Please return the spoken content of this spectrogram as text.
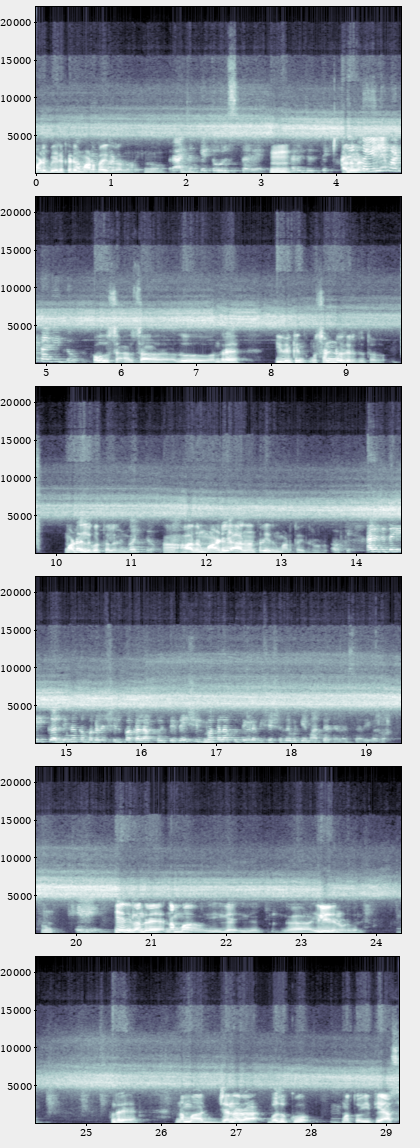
ಮಾಡಿ ಬೇರೆ ಕಡೆ ಮಾಡ್ತಾ ಇದ್ರು ಅದನ್ನು ಮಾಡ್ಕೋಬೇಕು. ರಾಜನ್ಗೆ ತೋರಿಸ್ತಾರೆ. ಹ್ಞೂ ಅದ್ರ ಜೊತೆ ಅದನ್ನ ಕೈಯಲ್ಲೇ ಮಾಡ್ತಾ ಇದ್ದಿದ್ದು. ಹೌದು ಸ ಸ ಅದು ಅಂದ್ರೆ ಇದಕ್ಕಿಂತ ಸಣ್ಣದಿರ್ತೈತೆ ಅದು. ಮಾಡಲ್ ಗೊತ್ತಲ್ಲ ನಿಮಗೆ? ಅದನ್ನ ಅದನ್ನು ಮಾಡಿ ಆದ ನಂತರ ಇದನ್ನು ಮಾಡ್ತಾ ಇದ್ರು ಅವರು. ಓಕೆ ಅದ್ರ ಜೊತೆಗೆ ಈ ಕಲ್ಲಿನ ಕಂಬಗಳ ಶಿಲ್ಪ ಕಲಾಕೃತಿ ಇದೆ ಶಿಲ್ಪ ಕಲಾಕೃತಿಗಳ ವಿಶೇಷದ ಬಗ್ಗೆ ಮಾತಾಡೋಣ ಸರ್ ಇವಾಗ. ಹ್ಞೂ ಇಲ್ಲಿ ಏನಿಲ್ಲ ಅಂದ್ರೆ ನಮ್ಮ ಈಗ ಈಗ ಆ, ಇಲ್ಲಿದೆ ನೋಡಿ ಬನ್ನಿ. ಅಂದರೆ ನಮ್ಮ ಜನರ ಬದುಕು ಮತ್ತು ಇತಿಹಾಸ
